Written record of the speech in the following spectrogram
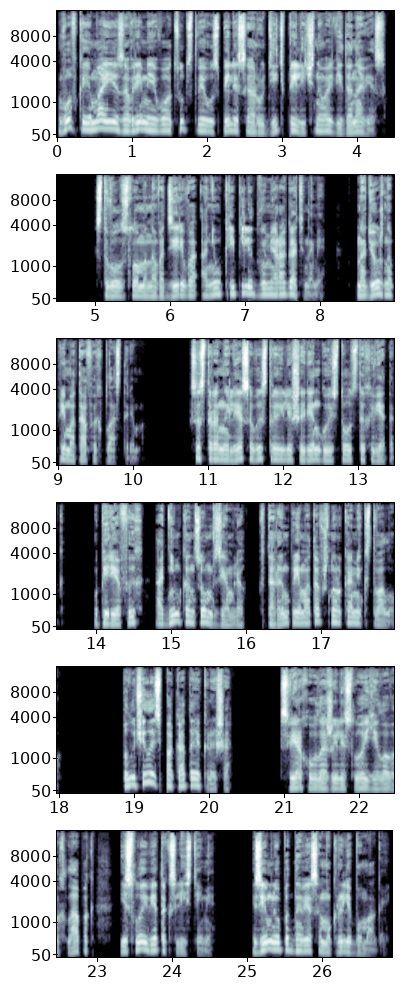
Вовка и Майя за время его отсутствия успели соорудить приличного вида навес. Ствол сломанного дерева они укрепили двумя рогатинами, надежно примотав их пластырем. Со стороны леса выстроили шеренгу из толстых веток, уперев их одним концом в землю, вторым примотав шнурками к стволу. Получилась покатая крыша, Сверху уложили слой еловых лапок и слой веток с листьями. Землю под навесом укрыли бумагой.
